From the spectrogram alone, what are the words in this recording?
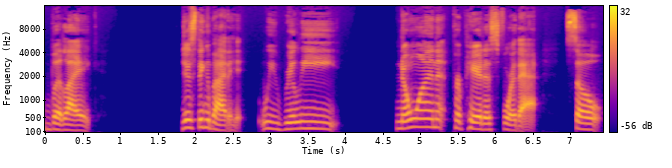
but like just think about it we really, no one prepared us for that. So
